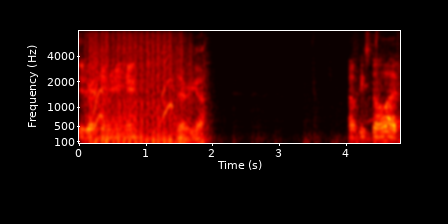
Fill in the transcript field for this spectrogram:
Dude, right here, right here. There we go. Oh, he's still alive.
